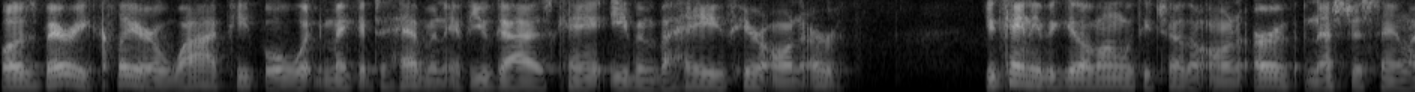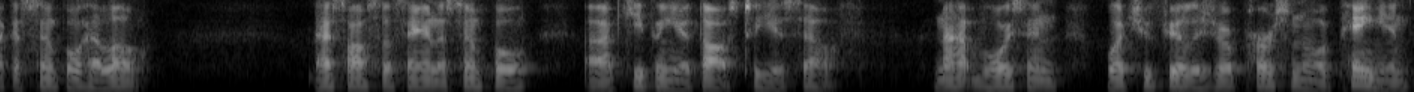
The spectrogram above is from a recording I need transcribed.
well, it's very clear why people wouldn't make it to heaven if you guys can't even behave here on earth. You can't even get along with each other on earth, and that's just saying like a simple hello. That's also saying a simple uh, keeping your thoughts to yourself, not voicing what you feel is your personal opinion,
